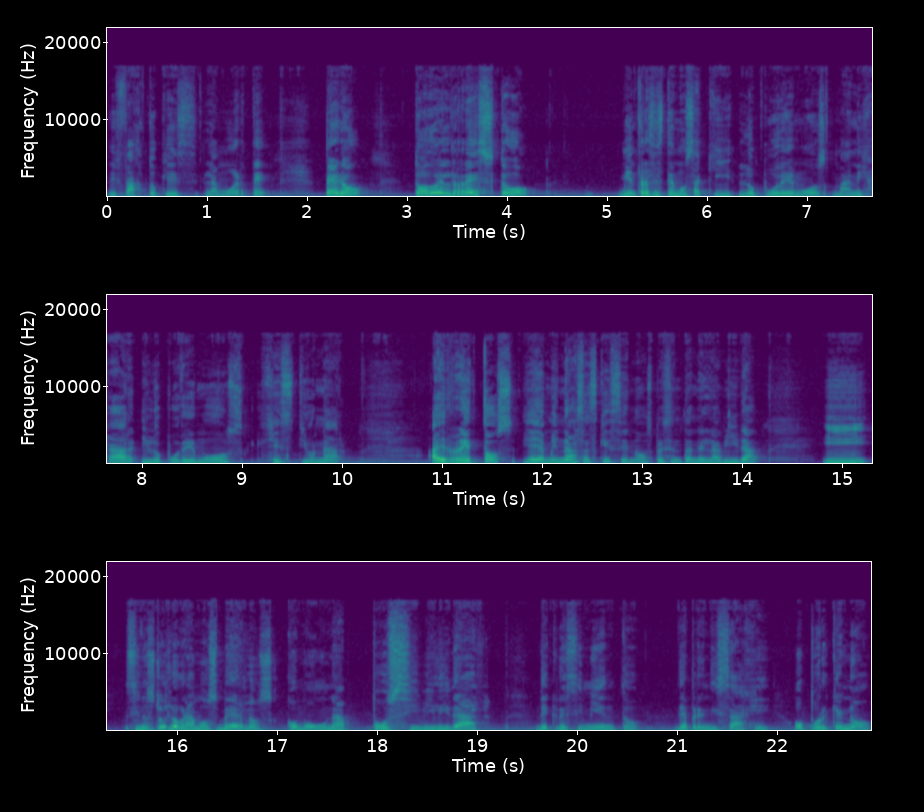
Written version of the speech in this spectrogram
de facto que es la muerte, pero todo el resto, mientras estemos aquí, lo podemos manejar y lo podemos gestionar. hay retos y hay amenazas que se nos presentan en la vida y si nosotros logramos verlos como una posibilidad de crecimiento, de aprendizaje o, ¿por qué no?,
